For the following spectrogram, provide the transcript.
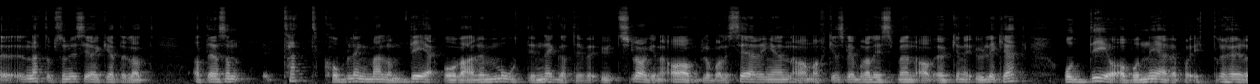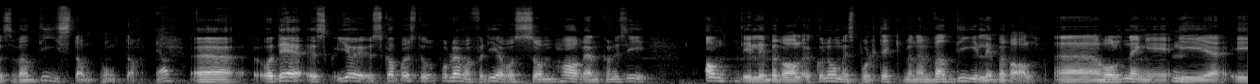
eh, nettopp som du sier, Ketil, at, at det er en sånn tett kobling mellom det å være mot de negative utslagene av globaliseringen, av markedsliberalismen, av økende ulikhet, og det å abonnere på ytre høyres verdistandpunkter. Ja. Uh, og det skaper jo store problemer for de av oss som har en kan du si, antiliberal økonomisk politikk, men en verdiliberal eh, holdning i, mm. i, i,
